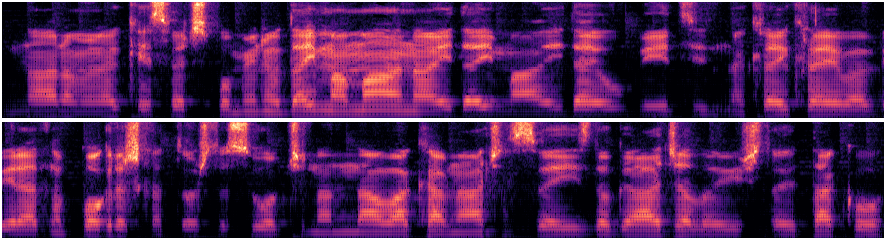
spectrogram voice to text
naravno neke sve spomenuo, da ima mana i da ima i da je u biti na kraju krajeva vjerojatno pogreška to što se uopće na, na ovakav način sve izdogađalo i što je tako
